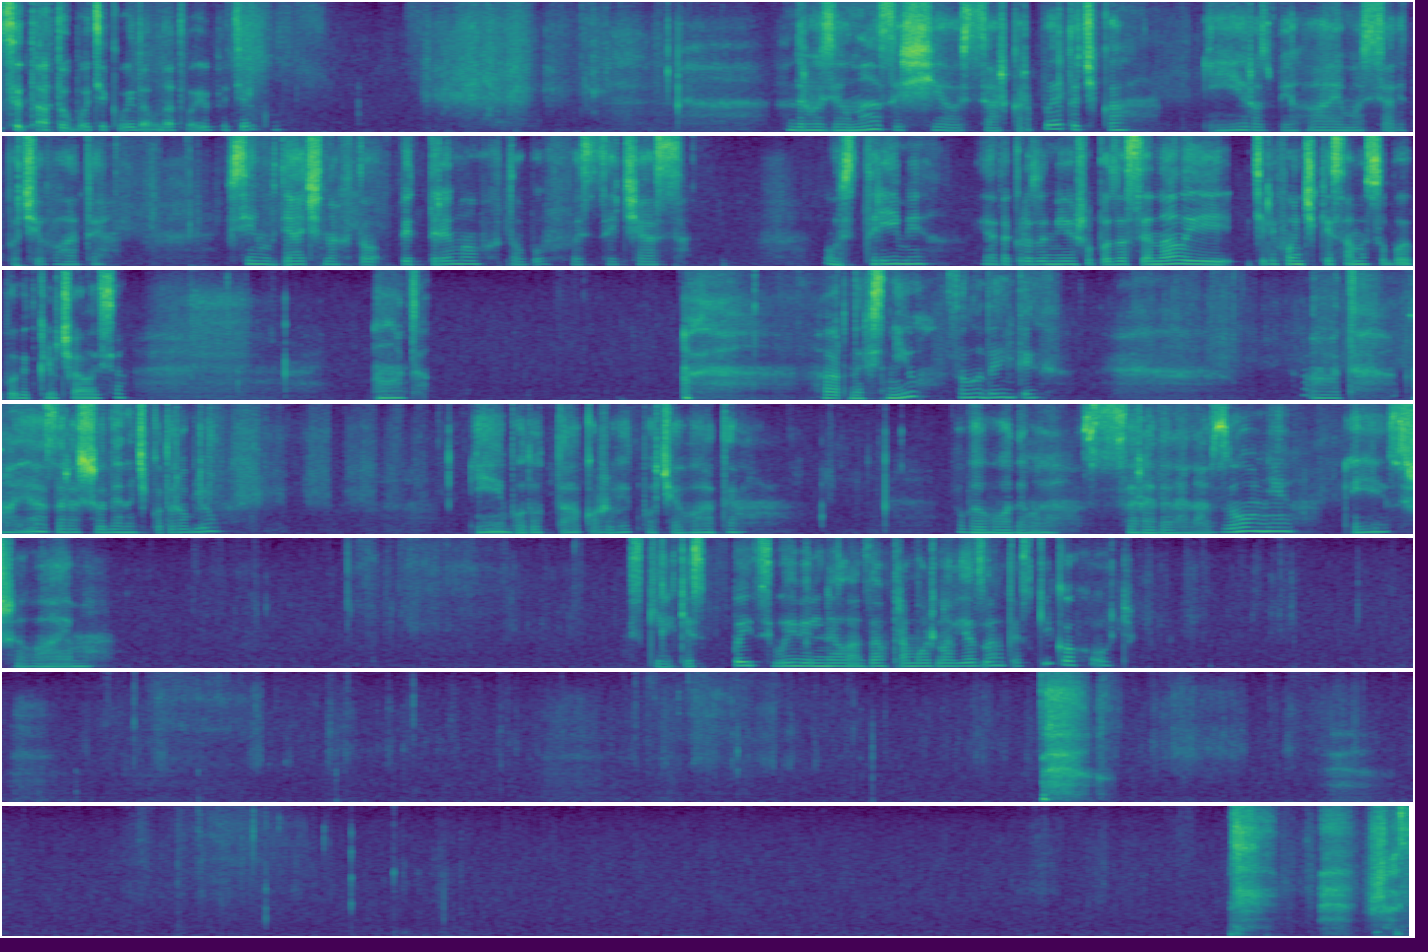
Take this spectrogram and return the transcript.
цитату ботик видав на твою п'ятірку. Друзі, у нас іще ось ця шкарпеточка, і розбігаємося відпочивати. Всім вдячна, хто підтримав, хто був весь цей час у стрімі. Я так розумію, що позасинали і телефончики саме собою повідключалися. От. Гарних снів солоденьких. От. А я зараз швиденечко дороблю і буду також відпочивати. Виводимо зсередини назовні і зшиваємо. Скільки спиць вивільнила, завтра можна в'язати, скільки хоч.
